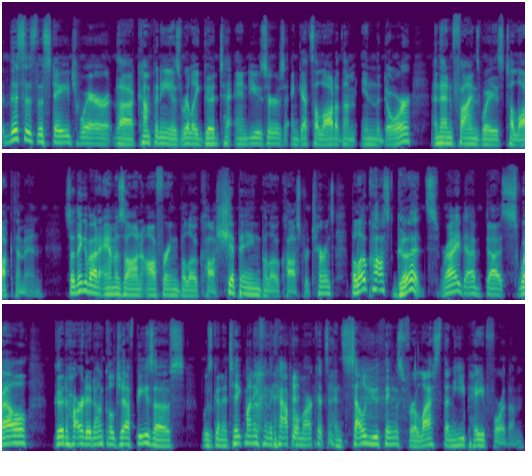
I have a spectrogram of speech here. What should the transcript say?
This is the stage where the company is really good to end users and gets a lot of them in the door and then finds ways to lock them in. So think about Amazon offering below cost shipping, below cost returns, below cost goods, right? Uh, uh, swell, good hearted Uncle Jeff Bezos was going to take money from the capital markets and sell you things for less than he paid for them.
